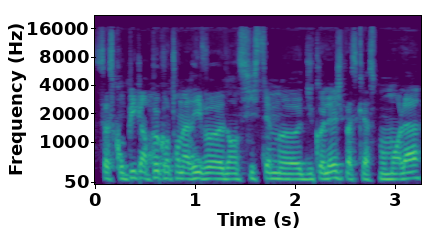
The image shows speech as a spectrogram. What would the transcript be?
Ça se complique un peu quand on arrive dans le système du collège, parce qu'à ce moment-là,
